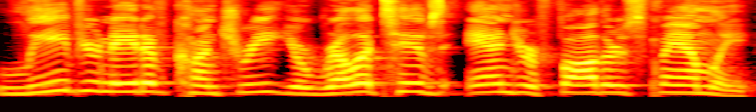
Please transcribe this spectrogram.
Leave your native country, your relatives, and your father's family.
